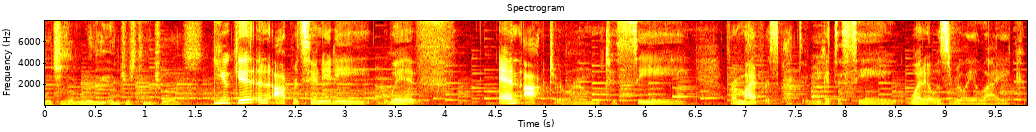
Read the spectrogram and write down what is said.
which is a really interesting choice. You get an opportunity with an octoroon to see, from my perspective, you get to see what it was really like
